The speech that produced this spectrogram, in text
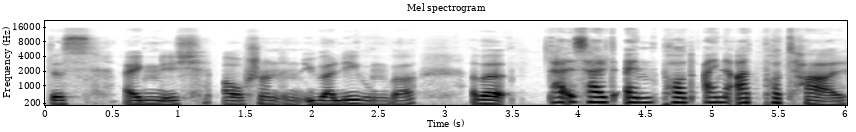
das eigentlich auch schon in Überlegung war. Aber da ist halt ein Port, eine Art Portal.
